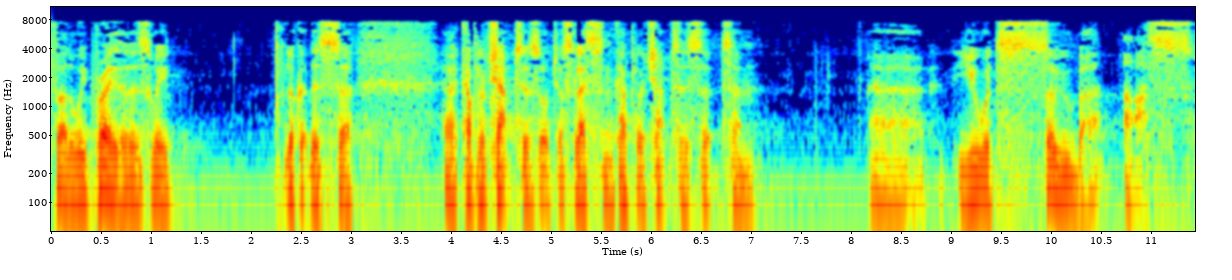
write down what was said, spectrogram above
Father, we pray that as we look at this uh, uh, couple of chapters, or just less than a couple of chapters, that um, uh, you would sober us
